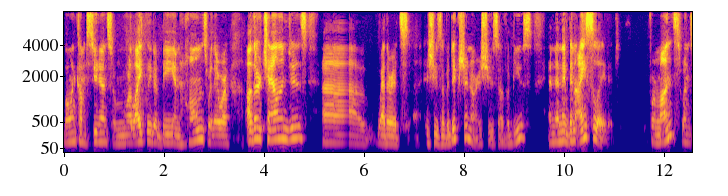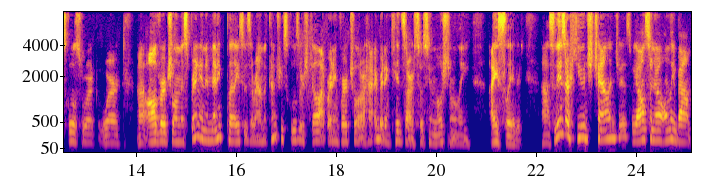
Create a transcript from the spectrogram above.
low-income students are more likely to be in homes where there were other challenges, uh, whether it's issues of addiction or issues of abuse, and then they've been isolated for months when schools were, were uh, all virtual in the spring, and in many places around the country, schools are still operating virtual or hybrid, and kids are socio-emotionally isolated. Uh, so these are huge challenges. We also know only about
